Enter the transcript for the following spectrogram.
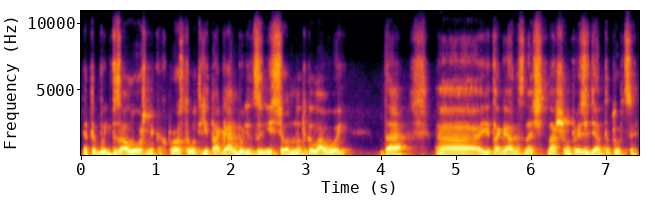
Это быть в заложниках. Просто вот Ятаган будет занесен над головой. Да, э, Ятаган, значит, нашего президента Турции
